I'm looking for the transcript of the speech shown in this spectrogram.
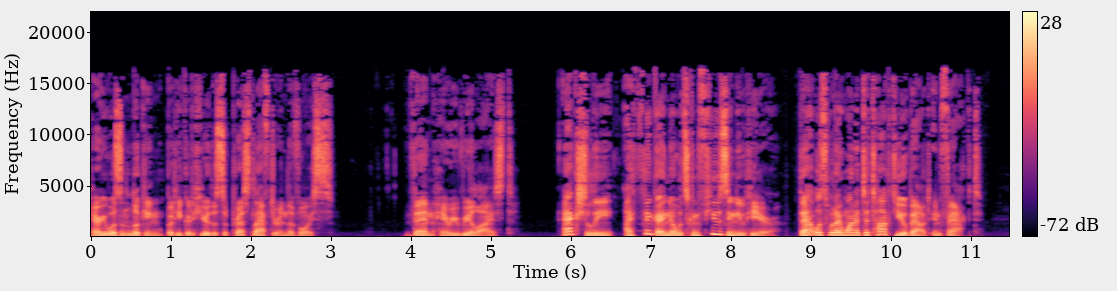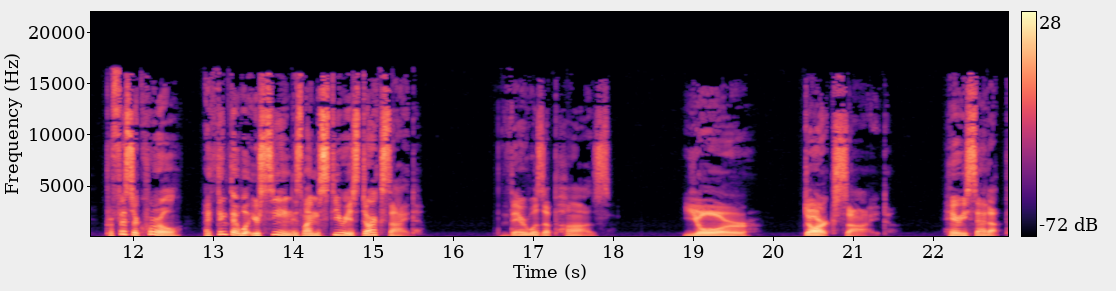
Harry wasn't looking, but he could hear the suppressed laughter in the voice. Then Harry realized. Actually, I think I know what's confusing you here. That was what I wanted to talk to you about, in fact. Professor Quirrell, I think that what you're seeing is my mysterious dark side. There was a pause. Your dark side. Harry sat up.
